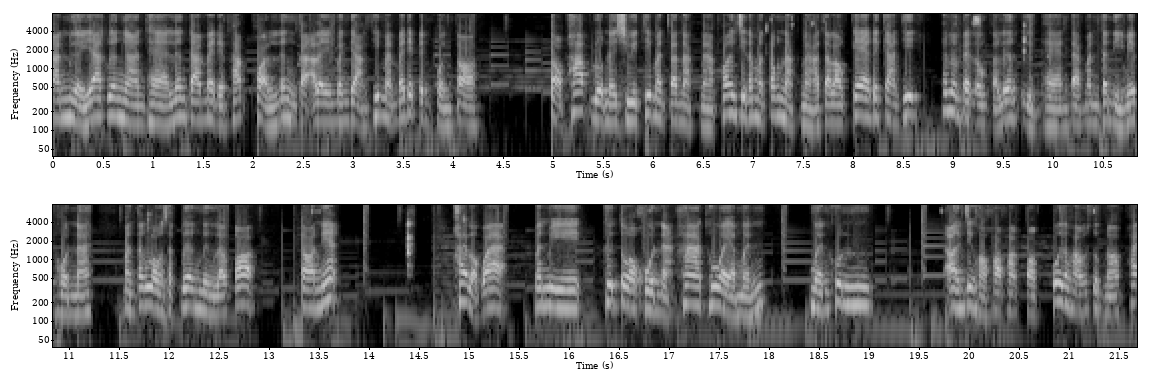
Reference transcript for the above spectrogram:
การเหนื่อยยากเรื่องงานแทนเรื่องการไม่ได้พักผ่อนเรื่องการอะไรบางอย่างที่มันไม่ได้เป็นผลต่อต่อภาพรวมในชีวิตที่มันจะหนักหนา เพราะจริงๆแล้วมันต้องหนักหนา แต่เราแก้ด้วยการที่ให้มันไปลงกับเรื่องอื่นแทน แต่มันจะหนีไม่พ้นนะ มันต้องลงสักเรื่องหนึ่งแล้วก็ตอนเนี้ยไพ่บอกว่ามันมีคือตัวคุณอะห้าถ้วยอะเหมือน เหมือนคุณ เอาจริงๆขอขอความพูดถึงความรู้สึกเนาะไพ่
